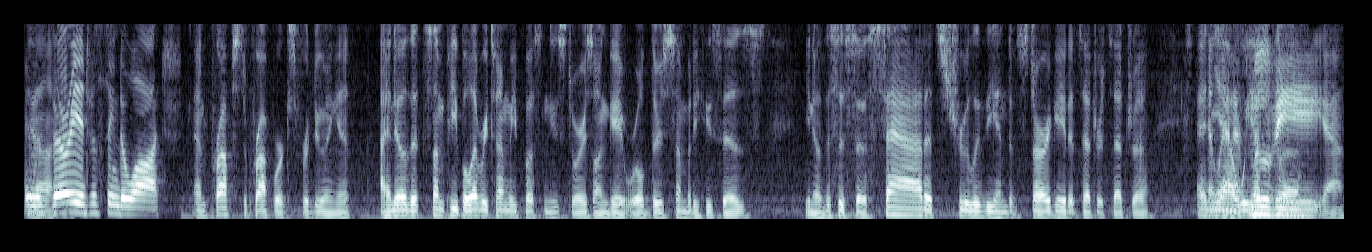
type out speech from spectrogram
it was very interesting to watch. And props to PropWorks for doing it. I know that some people, every time we post news stories on GateWorld, there's somebody who says, you know, this is so sad. It's truly the end of Stargate, et cetera, et cetera. And Atlantis yeah, we movie. Have, uh, yeah,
